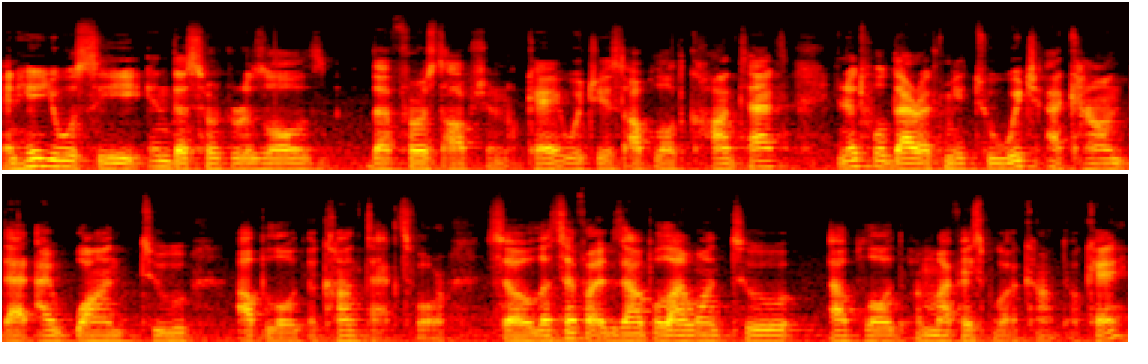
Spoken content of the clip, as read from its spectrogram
And here you will see in the search results the first option okay? Which is upload contact. And it will direct me to which account that I want to upload the contacts for. So let's say for example I want to upload on my Facebook account okay?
